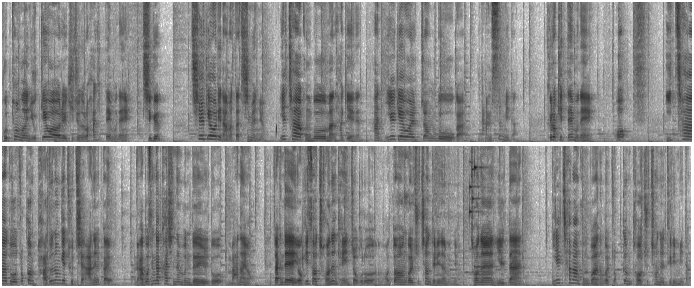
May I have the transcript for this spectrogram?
보통은 6개월을 기준으로 하기 때문에 지금 7개월이 남았다 치면요. 1차 공부만 하기에는 한 1개월 정도가 남습니다. 그렇기 때문에 어 2차도 조금 봐두는 게 좋지 않을까요? 라고 생각하시는 분들도 많아요. 자, 근데 여기서 저는 개인적으로 어떤 걸 추천드리냐면요. 저는 일단 1차만 공부하는 걸 조금 더 추천을 드립니다.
